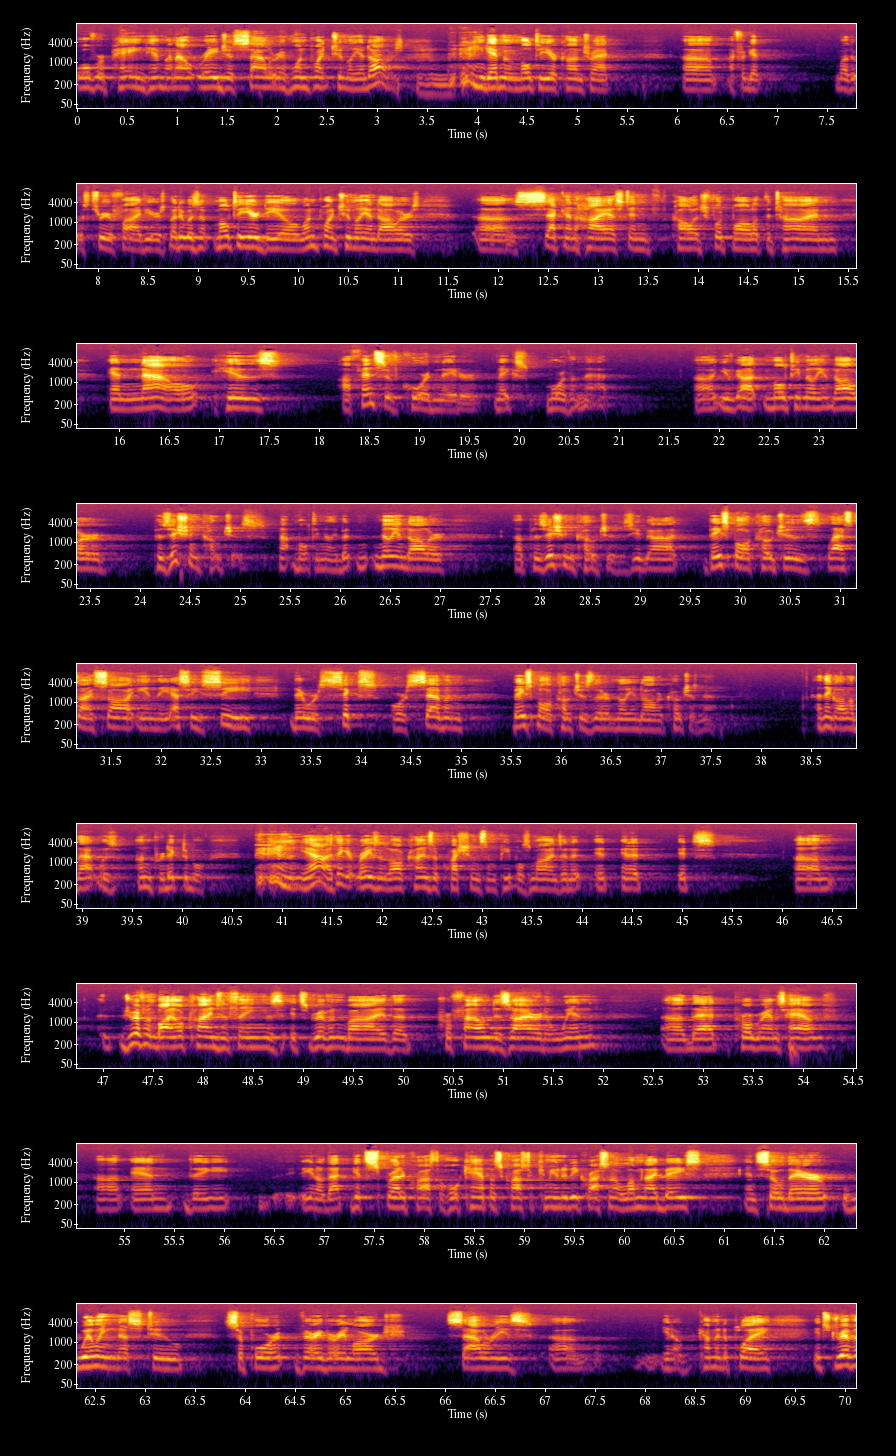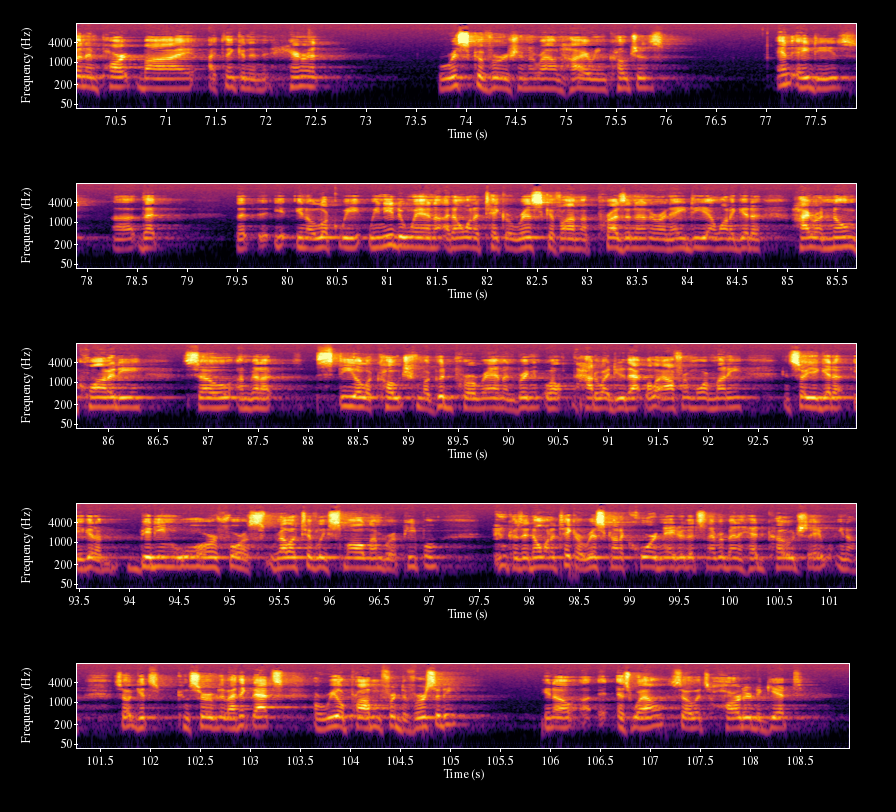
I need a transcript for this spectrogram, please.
over paying him an outrageous salary of $1.2 million. Mm-hmm. Gave him a multi year contract. Uh, I forget whether it was three or five years, but it was a multi year deal, $1.2 million uh, second highest in college football at the time. And, now his offensive coordinator makes more than that. Uh, you've got multi million dollar position coaches, not multi million, but million dollar uh, position coaches. You've got baseball coaches. Last I saw in the SEC, there were six or seven baseball coaches that are million dollar coaches now. I think all of that was unpredictable. yeah, I think it raises all kinds of questions in people's minds, and it, it, and it it's um, driven by all kinds of things. It's driven by the profound desire to win uh, that programs have, uh, and the you know that gets spread across the whole campus, across the community, across an alumni base, and so their willingness to support very very large salaries, um, you know, come into play. It's driven in part by, I think, an inherent risk aversion around hiring coaches and ADs uh, that that you know look we, we need to win. I don't want to take a risk if i'm a president or an ad i want to get a hire a known quantity. So i'm going to steal a coach from a good program and bring well how do i do that? Well i offer more money. And so you get a you get a bidding war for a relatively small number of people because they don't want to take a risk on a coordinator that's never been a head coach. They, you know, so it gets conservative. I think that's a real problem for diversity, you know, uh, as well. So it's harder to get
